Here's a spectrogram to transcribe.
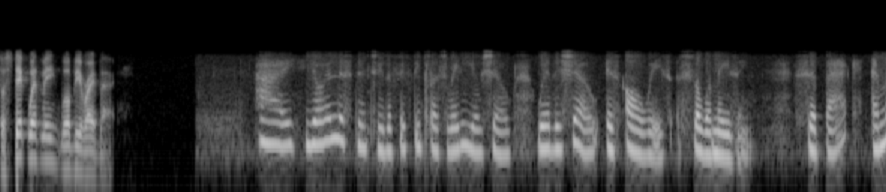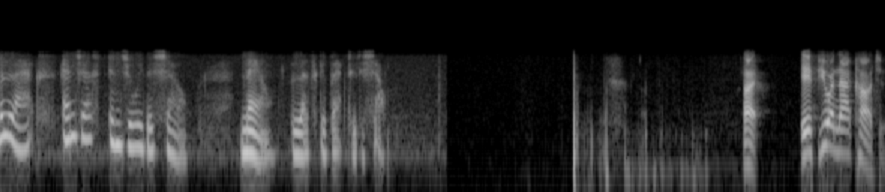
So stick with me. We'll be right back. Hi, you're listening to the 50 Plus Radio Show, where the show is always so amazing. Sit back and relax and just enjoy the show. Now, let's get back to the show. All right. If you are not conscious,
